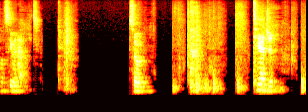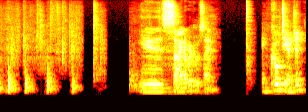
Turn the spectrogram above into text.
Let's see what happens. So, tangent is sine over cosine, and cotangent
